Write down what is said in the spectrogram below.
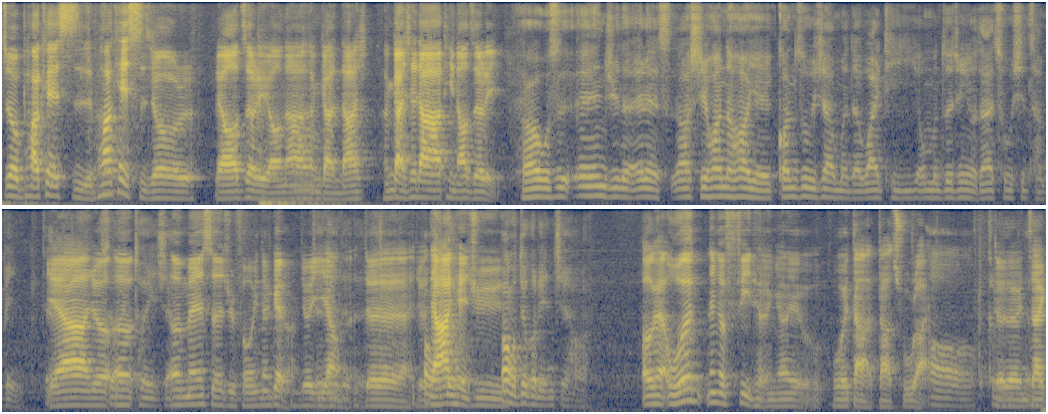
就 Podcast Podcast 就聊到这里哦。那很感大家，很感谢大家听到这里。好，我是 ANG 的 Alex，然后喜欢的话也关注一下我们的 YT，我们最近有在出新产品。Yeah，就呃推一下。A message for in the game 就一样的，对对对，就大家可以去帮我丢个链接好了。OK，我会那个 feat 应该有，我会打打出来。哦，对对，你再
